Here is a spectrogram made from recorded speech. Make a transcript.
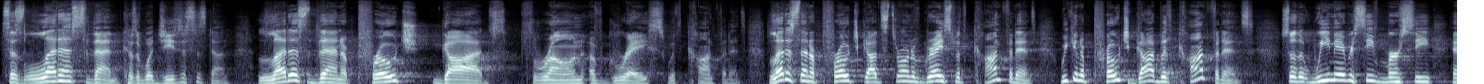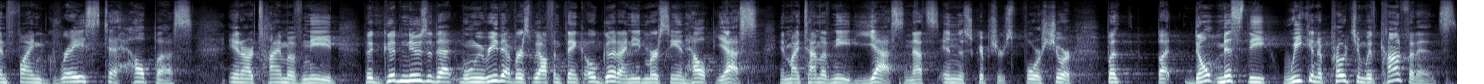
says, Let us then, because of what Jesus has done, let us then approach God's throne of grace with confidence. Let us then approach God's throne of grace with confidence. We can approach God with confidence so that we may receive mercy and find grace to help us in our time of need. The good news of that, when we read that verse, we often think, oh, good, I need mercy and help. Yes. In my time of need, yes. And that's in the scriptures for sure. But, but don't miss the we can approach Him with confidence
